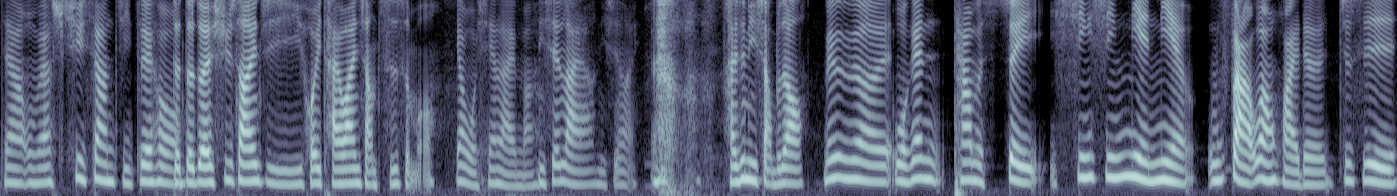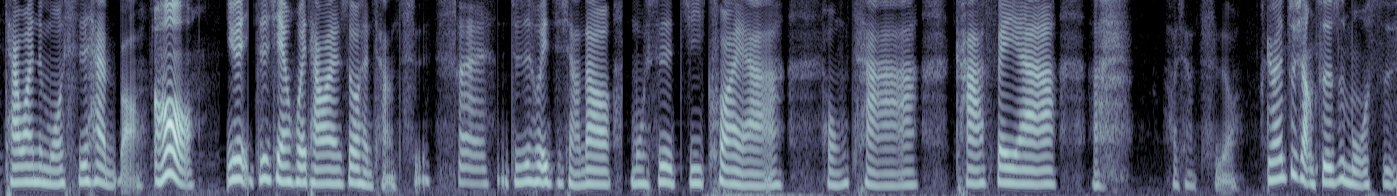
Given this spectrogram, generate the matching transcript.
这样我们要续上集，最后，对对对，续上一集回台湾想吃什么？要我先来吗？你先来啊，你先来，还是你想不到？没有没有，我跟他们最心心念念、无法忘怀的，就是台湾的摩斯汉堡哦。因为之前回台湾的时候很常吃，对，就是会一直想到摩斯的鸡块啊、红茶啊、咖啡啊，啊，好想吃哦。原来最想吃的是摩斯，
